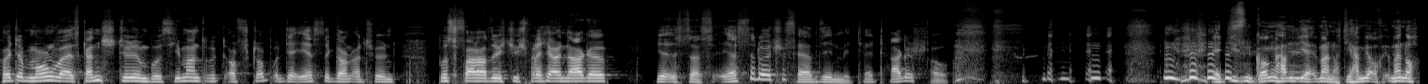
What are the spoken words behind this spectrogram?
Heute Morgen war es ganz still im Bus. Jemand drückt auf Stopp und der erste Gang ertönt. Busfahrer durch die Sprecheranlage. Hier ist das erste deutsche Fernsehen mit der Tagesschau. Ja, diesen Gong haben die ja immer noch. Die haben ja auch immer noch,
